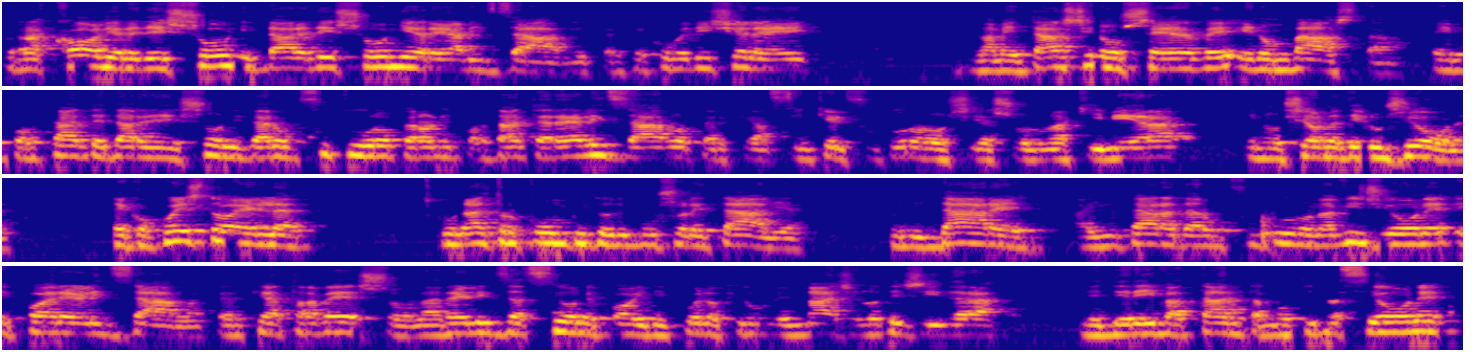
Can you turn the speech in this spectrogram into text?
raccogliere dei sogni, dare dei sogni e realizzarli, perché come dice lei, lamentarsi non serve e non basta, è importante dare dei sogni, dare un futuro, però l'importante è realizzarlo perché affinché il futuro non sia solo una chimera e non sia una delusione. Ecco, questo è il, un altro compito di Bussola Italia, quindi dare, aiutare a dare un futuro, una visione e poi realizzarla, perché attraverso la realizzazione poi di quello che uno immagina desidera ne deriva tanta motivazione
